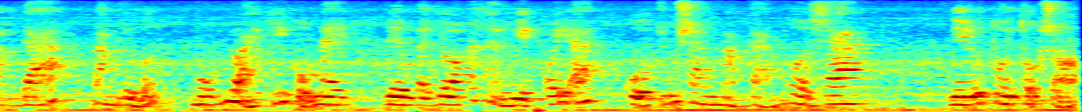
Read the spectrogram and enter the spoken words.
bằng đá, bằng lửa. Bốn loại khí cụ này đều là do các hành nghiệp quấy ác của chúng sanh mà cảm vờ ra. Nếu tôi thuật rõ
